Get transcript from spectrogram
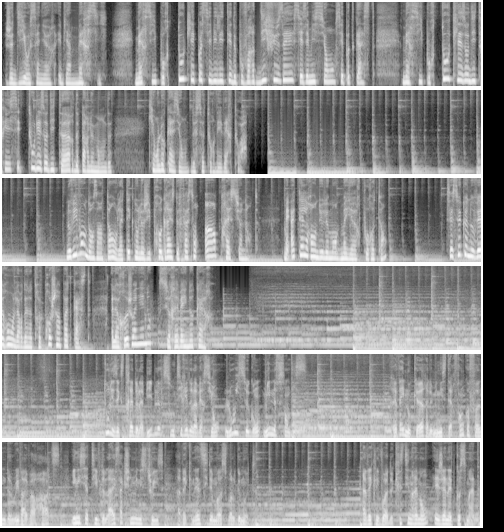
je dis au Seigneur, eh bien merci. Merci pour toutes les possibilités de pouvoir diffuser ces émissions, ces podcasts. Merci pour toutes les auditrices et tous les auditeurs de par le monde qui ont l'occasion de se tourner vers toi. Nous vivons dans un temps où la technologie progresse de façon impressionnante. Mais a-t-elle rendu le monde meilleur pour autant? C'est ce que nous verrons lors de notre prochain podcast. Alors rejoignez-nous sur Réveille nos cœurs. Tous les extraits de la Bible sont tirés de la version Louis II 1910. Réveille nos cœurs est le ministère francophone de Revive Our Hearts, initiative de Life Action Ministries avec Nancy DeMoss Volgemuth. Avec les voix de Christine Raymond et Jeannette Kosman.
